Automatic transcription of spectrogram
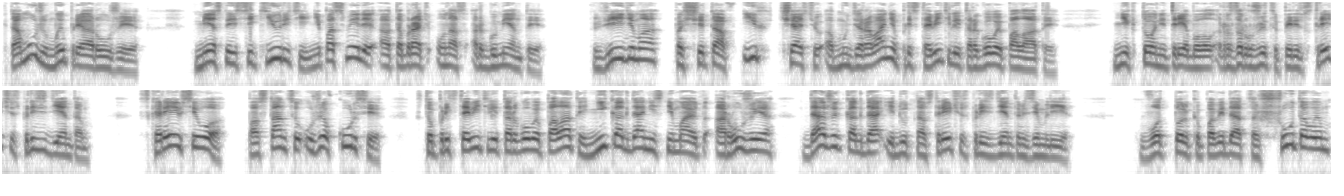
К тому же мы при оружии. Местные секьюрити не посмели отобрать у нас аргументы. Видимо, посчитав их частью обмундирования представителей торговой палаты. Никто не требовал разоружиться перед встречей с президентом. Скорее всего, повстанцы уже в курсе, что представители торговой палаты никогда не снимают оружие, даже когда идут на встречу с президентом земли. Вот только повидаться с Шутовым,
